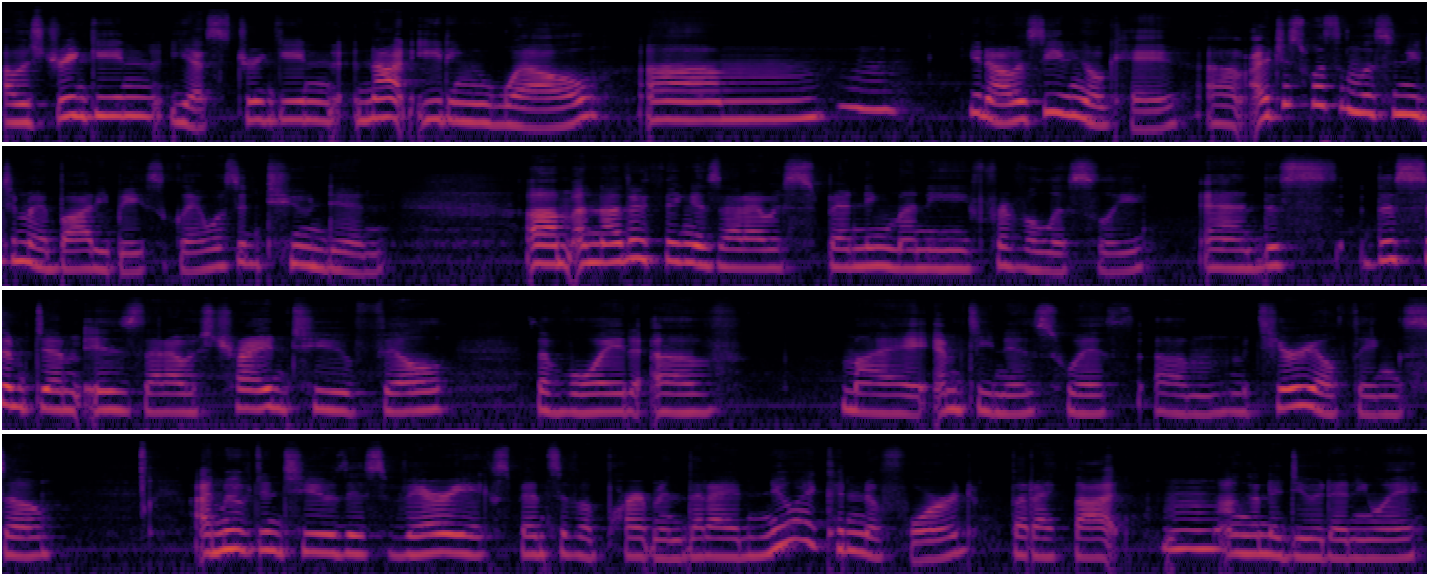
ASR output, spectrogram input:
I was drinking, yes, drinking, not eating well. Um, hmm, you know, I was eating okay. Um, I just wasn't listening to my body, basically. I wasn't tuned in. Um, another thing is that I was spending money frivolously. And this this symptom is that I was trying to fill the void of my emptiness with um, material things. So I moved into this very expensive apartment that I knew I couldn't afford, but I thought, mm, I'm to do it anyway.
